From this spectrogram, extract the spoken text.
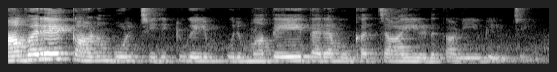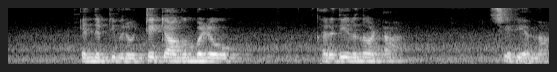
അവരെ കാണുമ്പോൾ ചിരിക്കുകയും ഒരു മതേതര മുഖച്ഛായ എടുത്ത് അണിയുകയും ചെയ്യും. എന്നിട്ട് ഇവർ ഒറ്റയ്ക്കാകുമ്പോഴോ? കരുതിയിരുന്നു കേട്ടാ ശരിയെന്നാ.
